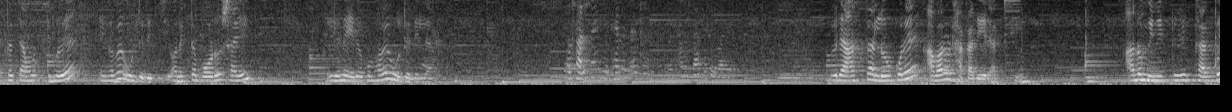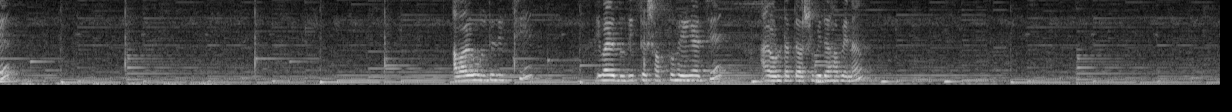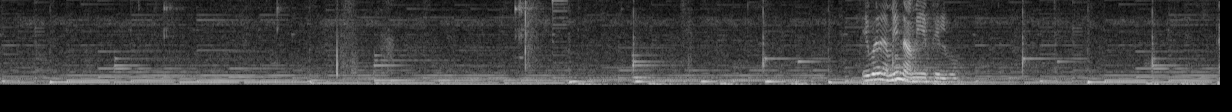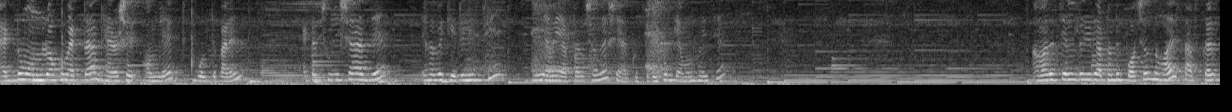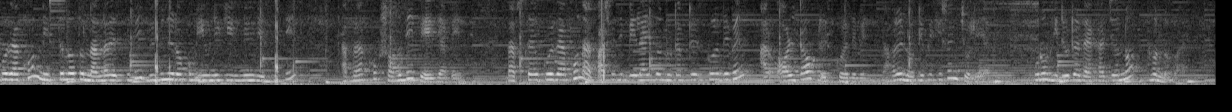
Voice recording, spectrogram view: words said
একটা চামচ ধরে এইভাবে উল্টে দিচ্ছি। অনেকটা বড় সাইজ, এই জন্য এইরকমভাবে উল্টে দিলাম। এবারে আঁচটা লো করে আবারও ঢাকা দিয়ে রাখছি। আরও মিনিট তিনেক থাকবে। আবারও উল্টে দিচ্ছি। এবারে দুদিকটা শক্ত হয়ে গেছে, আর উল্টাতে অসুবিধা হবে না। এবার আমি নামিয়ে ফেলব। একদম অন্যরকম একটা ঢেঁড়সের অমলেট বলতে পারেন। একটা ছুরির সাহায্যে এভাবে কেটে নিচ্ছি। নিয়ে আমি আপনাদের সঙ্গে শেয়ার করছি। দেখুন কেমন হয়েছে। আমাদের চ্যানেলটা যদি আপনাদের পছন্দ হয় সাবস্ক্রাইব করে রাখুন। নিত্য নতুন রান্নার রেসিপি বিভিন্ন রকম ইউনিক ইউনিক রেসিপি আপনারা খুব সহজেই পেয়ে যাবেন। সাবস্ক্রাইব করে রাখুন আর পাশে যে বেল আইকন ওটা প্রেস করে দেবেন আর অলটাও প্রেস করে দেবেন। তাহলে নোটিফিকেশান চলে যাবে। পুরো ভিডিওটা দেখার জন্য ধন্যবাদ।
